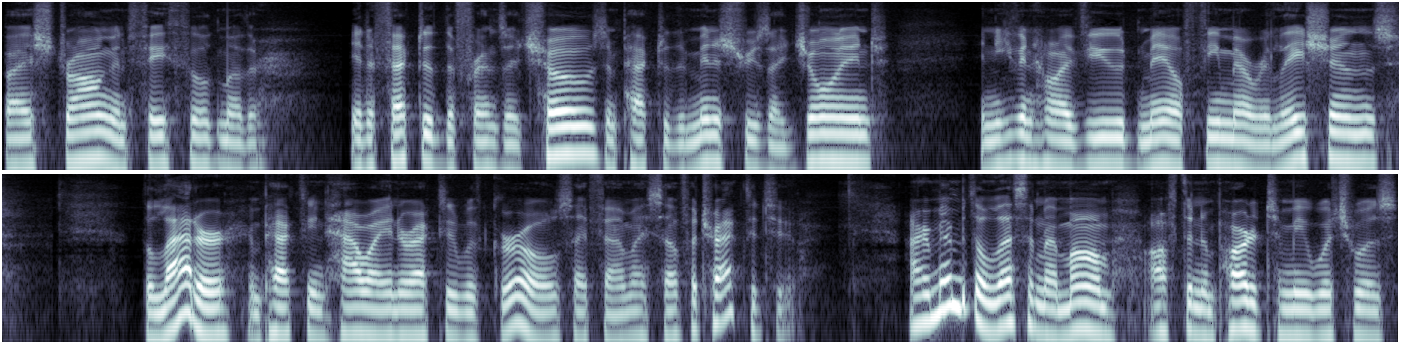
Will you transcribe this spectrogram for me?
by a strong and faith filled mother. It affected the friends I chose, impacted the ministries I joined, and even how I viewed male female relations. The latter impacting how I interacted with girls I found myself attracted to. I remember the lesson my mom often imparted to me, which was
